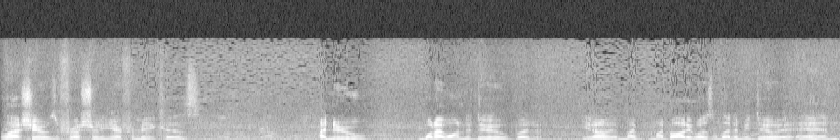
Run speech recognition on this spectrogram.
Last year was a frustrating year for me because I knew what I wanted to do, but you know, my, my body wasn't letting me do it. And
